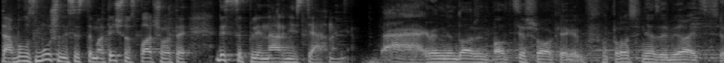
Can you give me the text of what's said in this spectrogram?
та був змушений систематично сплачувати дисциплінарні стягнення. Так, он мне должен полтишок. Я просто меня забирайте все.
